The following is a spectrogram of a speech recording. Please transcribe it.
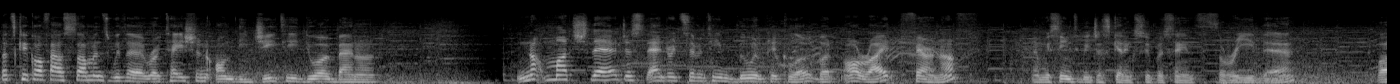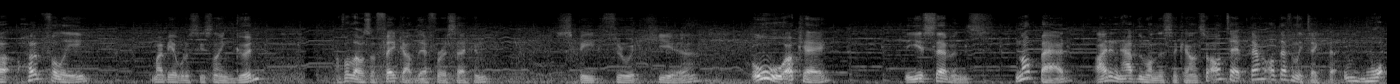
Let's kick off our summons with a rotation on the GT Duo banner. Not much there, just Android 17, Boo, and Piccolo, but alright, fair enough. And we seem to be just getting Super Saiyan 3 there. But hopefully, might be able to see something good. I thought that was a fake out there for a second. Speed through it here. Ooh, okay. The year 7s. Not bad. I didn't have them on this account, so I'll take I'll definitely take that. What?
